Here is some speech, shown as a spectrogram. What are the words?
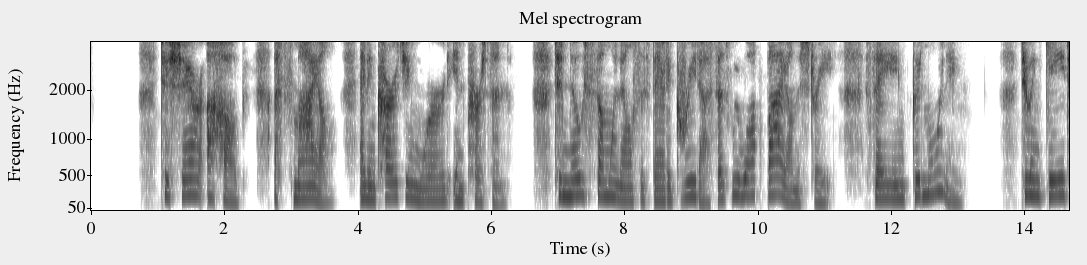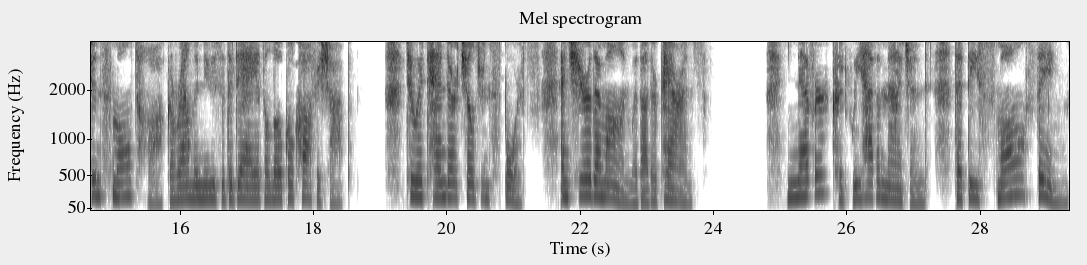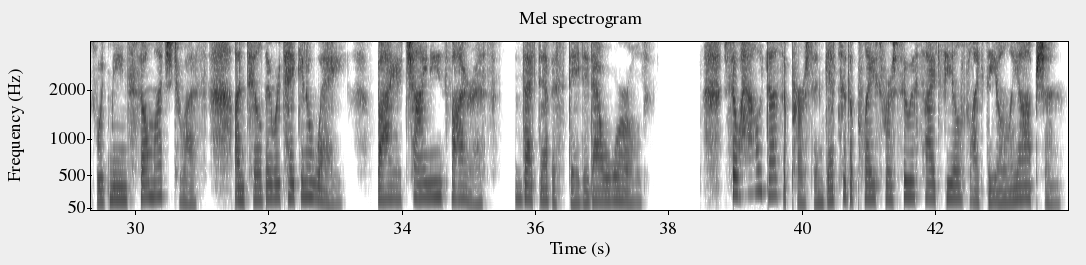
To share a hug, a smile, an encouraging word in person. To know someone else is there to greet us as we walk by on the street, saying good morning to engage in small talk around the news of the day at the local coffee shop, to attend our children's sports and cheer them on with other parents. Never could we have imagined that these small things would mean so much to us until they were taken away by a Chinese virus that devastated our world. So, how does a person get to the place where suicide feels like the only option?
